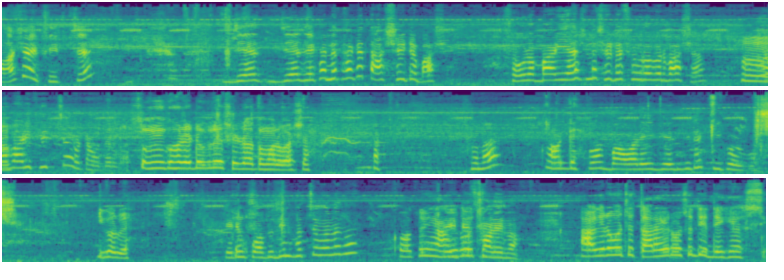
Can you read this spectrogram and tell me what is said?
বাসায় ফিরছে? যে যে যেখানে থাকে তার সেইটা বাসা। সৌরভ বাড়ি আসলে সেটা সৌরভের বাসা। ওরা বাড়ি ফিরছে ওটা ওদের বাসা। তুমি ঘরে ঢুকলে সেটাও তোমার বাসা। শোনা আগে। তোর বাবার এই গেঞ্জিটা কি করব? কি করবে? এটা কতদিন হচ্ছে বলো তো? কতদিন? এটা বছর ছাড়ে না। আগের বছর তার আগের বছর দিয়ে দেখে আসছি।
